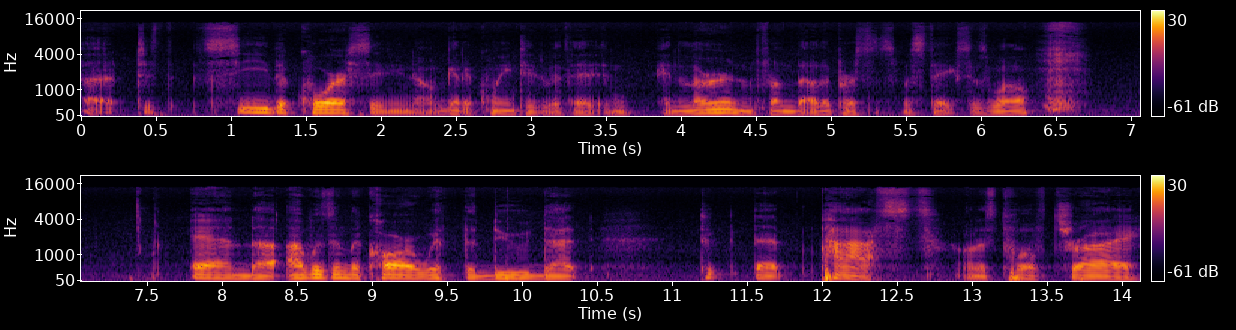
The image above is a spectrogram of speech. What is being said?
uh, to see the course and you know get acquainted with it and, and learn from the other person's mistakes as well. And uh, I was in the car with the dude that took that passed on his twelfth try,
